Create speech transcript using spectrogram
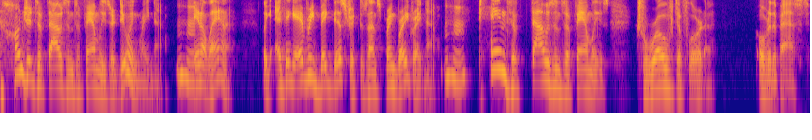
hundreds of thousands of families are doing right now hmm in Atlanta. Like I think every big district is on spring break right now. hmm Tens of thousands of families drove to Florida over the past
